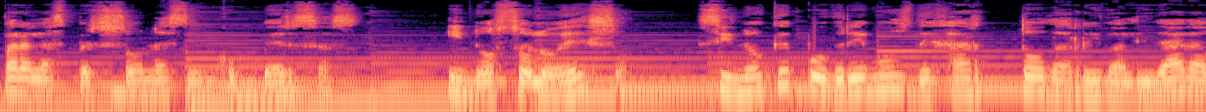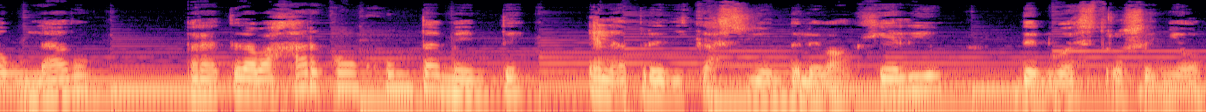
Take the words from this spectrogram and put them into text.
para las personas inconversas. Y no solo eso, sino que podremos dejar toda rivalidad a un lado para trabajar conjuntamente en la predicación del Evangelio de nuestro Señor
